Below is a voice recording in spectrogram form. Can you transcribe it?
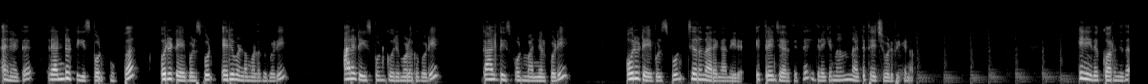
അതിനായിട്ട് രണ്ട് ടീസ്പൂൺ ഉപ്പ് ഒരു ടേബിൾ സ്പൂൺ എരിവുള്ള മുളക് പൊടി അര ടീസ്പൂൺ കുരുമുളക് പൊടി കാൽ ടീസ്പൂൺ മഞ്ഞൾപ്പൊടി ഒരു ടേബിൾ സ്പൂൺ ചെറുനാരങ്ങാനീര് ഇത്രയും ചേർത്തിട്ട് ഇതിലേക്ക് നന്നായിട്ട് തേച്ച് പിടിപ്പിക്കണം. ഇനി ഇത് കുറഞ്ഞത്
